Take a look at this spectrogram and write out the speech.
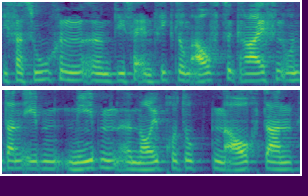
die versuchen, diese Entwicklung aufzugreifen und dann eben neben Neuprodukten auch dann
